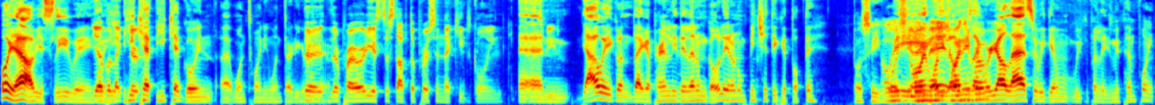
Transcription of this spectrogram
oh yeah, obviously. We, Yeah, but, like, he they're- kept he kept going at 120, 130 Their around their priority is to stop the person that keeps going. at the speed. And yeah, güey, con, like apparently they let him go. Le dieron un pinche tiquetote. Pues sí, Oh, güey, sí, going güey. Y 120, he's bro. like, where y'all at? So we give him, we pues, le di mi pinpoint.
